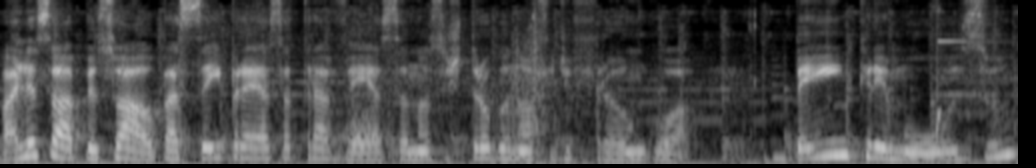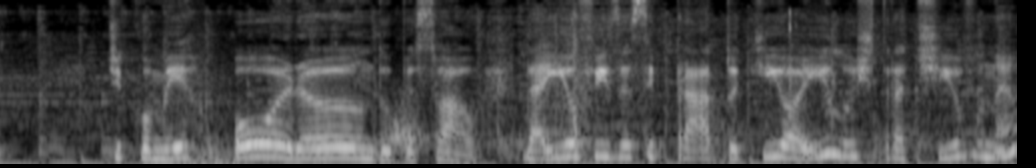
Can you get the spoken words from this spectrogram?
Olha só, pessoal, passei para essa travessa nosso estrogonofe de frango, ó, bem cremoso, de comer orando, pessoal. Daí eu fiz esse prato aqui, ó, ilustrativo, né?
